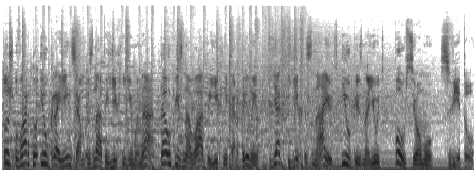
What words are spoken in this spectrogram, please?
Тож варто і українцям знати їхні імена та упізнавати їхні картини, як їх знають і упізнають по всьому світу.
